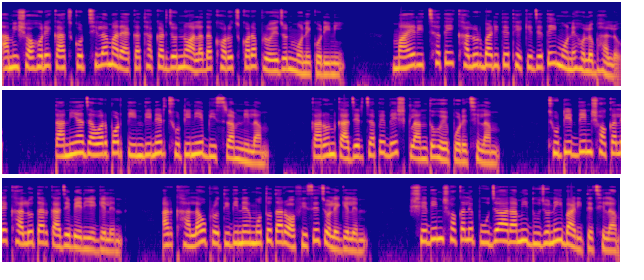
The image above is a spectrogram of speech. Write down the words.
আমি শহরে কাজ করছিলাম আর একা থাকার জন্য আলাদা খরচ করা প্রয়োজন মনে করিনি। মায়ের ইচ্ছাতেই খালুর বাড়িতে থেকে যেতেই মনে হলো ভালো। তানিয়া যাওয়ার পর তিন দিনের ছুটি নিয়ে বিশ্রাম নিলাম, কারণ কাজের চাপে বেশ ক্লান্ত হয়ে পড়েছিলাম। ছুটির দিন সকালে খালু তার কাজে বেরিয়ে গেলেন, আর খালাও প্রতিদিনের মতো তার অফিসে চলে গেলেন। সেদিন সকালে পূজা আর আমি দুজনেই বাড়িতে ছিলাম।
